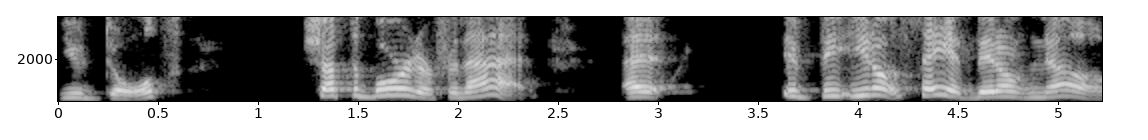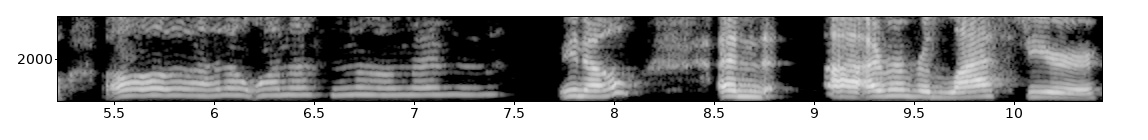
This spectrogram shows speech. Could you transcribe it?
you dolt? Shut the border for that. Uh, if they, you don't say it, they don't know. Oh, I don't want to, you know? And uh, I remember last year,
